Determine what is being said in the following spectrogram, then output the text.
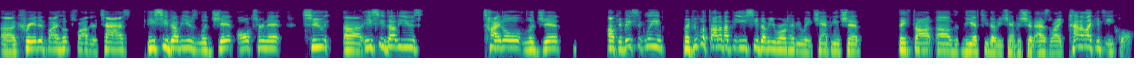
uh, created by Hook's father Taz. ECW's legit alternate to uh, ECW's title legit. Okay, basically, when people thought about the ECW World Heavyweight Championship, they thought of the FTW Championship as like kind of like it's equal,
